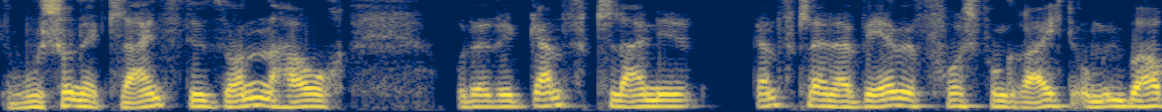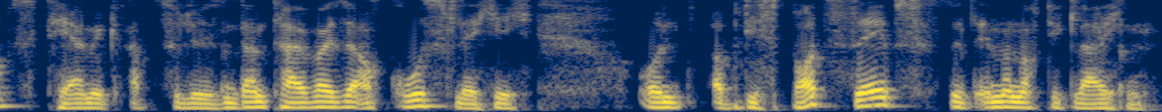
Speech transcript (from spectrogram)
wo schon der kleinste Sonnenhauch oder eine ganz kleine ganz kleiner Wärmevorsprung reicht, um überhaupt Thermik abzulösen, dann teilweise auch großflächig. Und aber die Spots selbst sind immer noch die gleichen.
